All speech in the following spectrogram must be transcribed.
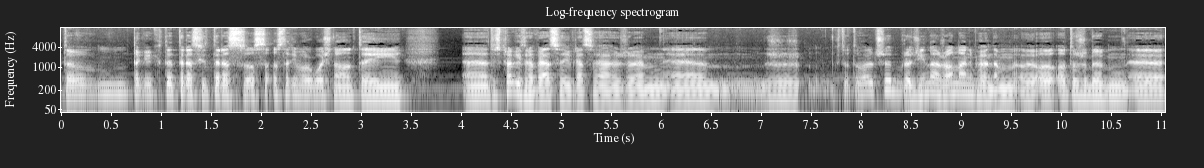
to mm, tak jak te, teraz, teraz os- ostatnio było głośno o tej, e, tej sprawie, która wraca i wraca, że, e, że, że kto to walczy? Rodzina, żona? Nie pamiętam. O, o to, żeby e,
